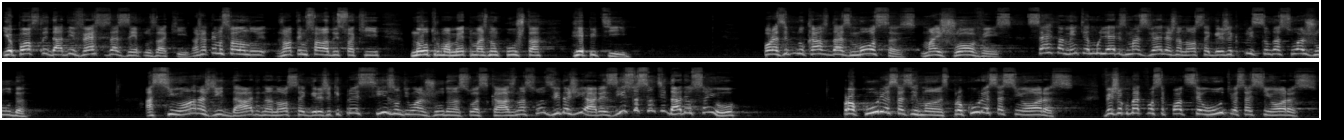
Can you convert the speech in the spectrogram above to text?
E eu posso lhe dar diversos exemplos aqui. Nós já temos, falando, já temos falado isso aqui no outro momento, mas não custa repetir. Por exemplo, no caso das moças mais jovens, certamente é mulheres mais velhas na nossa igreja que precisam da sua ajuda. As senhoras de idade na nossa igreja que precisam de uma ajuda nas suas casas, nas suas vidas diárias. Isso é santidade ao Senhor. Procure essas irmãs, procure essas senhoras. Veja como é que você pode ser útil a essas senhoras.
